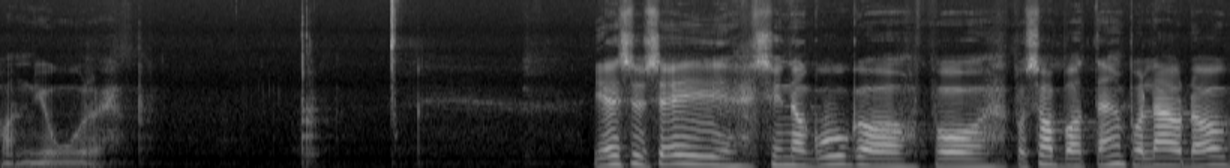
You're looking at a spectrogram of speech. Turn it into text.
han gjorde. Jesus er i synagoga på, på sabbaten, på lørdag,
